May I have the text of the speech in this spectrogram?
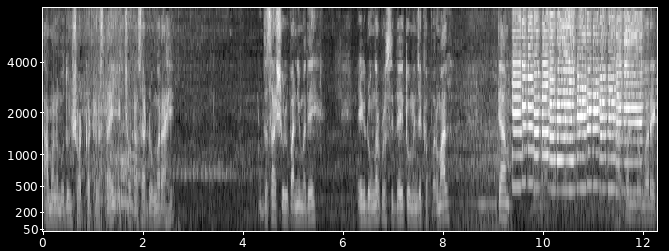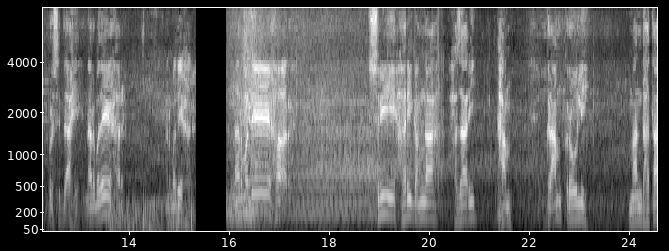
आम्हाला मधून शॉर्टकट रस्ता आहे. एक छोटासा डोंगर आहे. जसा शिवपाणीमध्ये एक डोंगर प्रसिद्ध आहे तो म्हणजे खप्परमाल. त्या आपण एक प्रसिद्ध आहे. नर्मदे हर. नर्मदे हर. नर्मदे हर. श्री हरिगंगा हजारी धाम ग्राम क्रौली मानधाता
